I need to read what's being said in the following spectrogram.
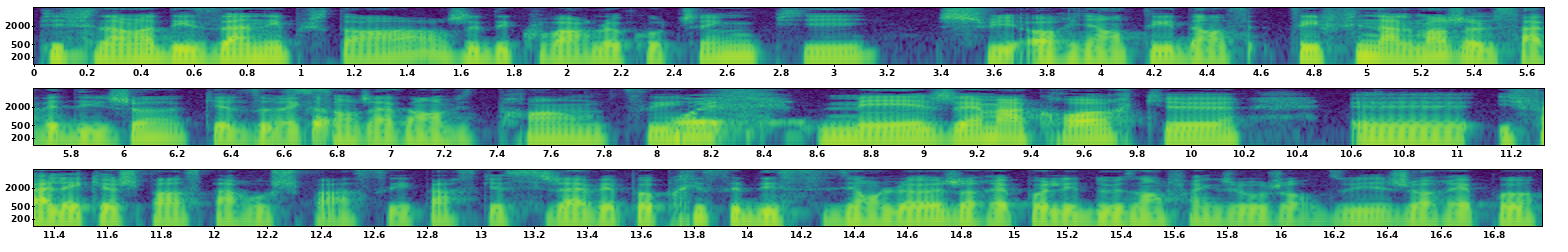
Puis finalement, des années plus tard, j'ai découvert le coaching, puis je suis orientée dans... Tu sais, finalement, je le savais déjà, quelle direction j'avais envie de prendre, tu sais. Mais j'aime à croire que euh, il fallait que je passe par où je suis passée parce que si j'avais pas pris ces décisions-là, j'aurais pas les deux enfants que j'ai aujourd'hui, j'aurais pas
